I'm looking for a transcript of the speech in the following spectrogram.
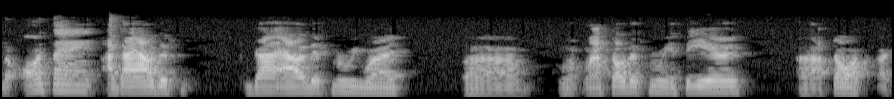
the only thing I got out of this, got out of this movie was, uh, when, I saw this movie in theaters, uh, I saw a, a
